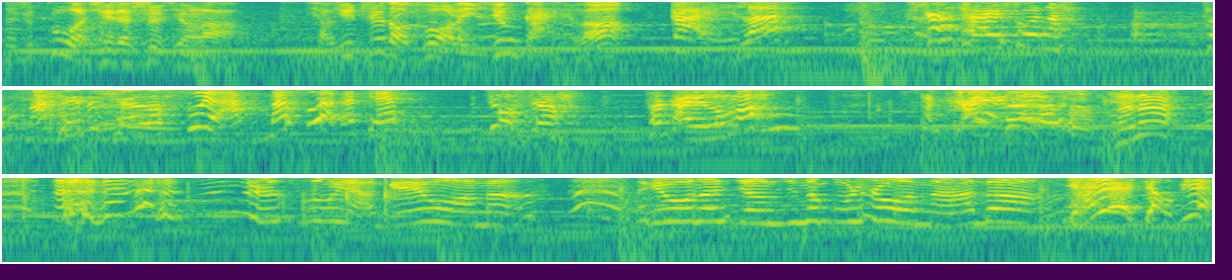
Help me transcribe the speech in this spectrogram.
那是过去的事情了。小西知道错了，已经改了。改了？刚才还说呢，他拿谁的钱了？苏雅拿苏雅的钱。就是，他改了吗？他改了。奶奶，奶奶，那是苏雅给我的，他给我的奖金，那不是我拿的。你还在这狡辩？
